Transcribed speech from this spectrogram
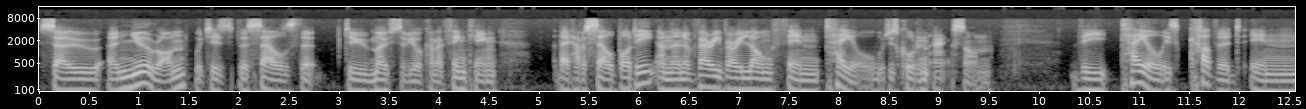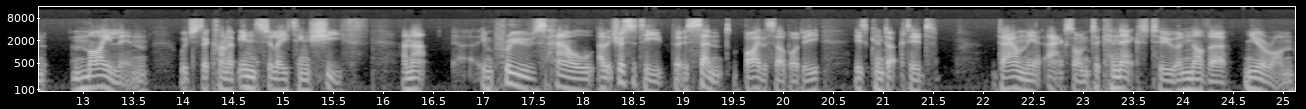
So a neuron, which is the cells that do most of your kind of thinking, they have a cell body and then a very, very long, thin tail, which is called an axon. The tail is covered in myelin, which is a kind of insulating sheath, and that improves how electricity that is sent by the cell body is conducted down the axon to connect to another neuron.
